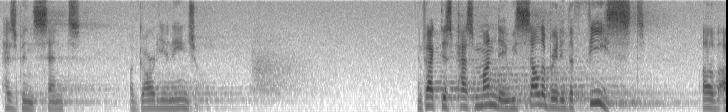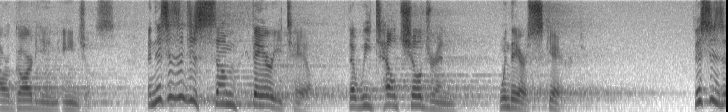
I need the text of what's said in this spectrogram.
has been sent a guardian angel. In fact, this past Monday, we celebrated the feast of our guardian angels. And this isn't just some fairy tale that we tell children when they are scared. This is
